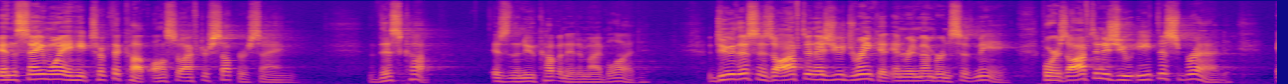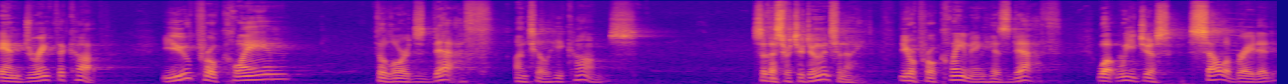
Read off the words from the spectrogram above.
In the same way, he took the cup also after supper, saying, This cup is the new covenant in my blood. Do this as often as you drink it in remembrance of me. For as often as you eat this bread and drink the cup, you proclaim the Lord's death until he comes. So that's what you're doing tonight. You're proclaiming his death, what we just celebrated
